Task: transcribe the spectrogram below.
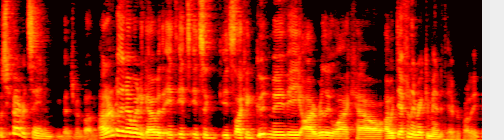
what's your favorite scene in Benjamin Button? I don't really know where to go with it. it. It's it's a it's like a good movie. I really like how I would definitely recommend it to everybody.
